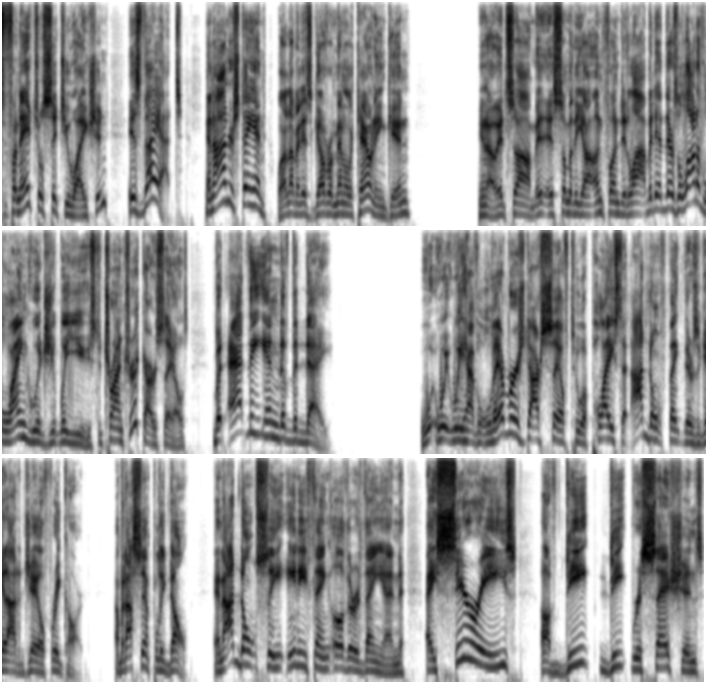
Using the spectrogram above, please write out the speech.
financial situation is that. And I understand, well, I mean, it's governmental accounting, Ken. You know, it's um, it's some of the uh, unfunded liability. There's a lot of language we use to try and trick ourselves. But at the end of the day, we, we have leveraged ourselves to a place that I don't think there's a get out of jail free card. I mean, I simply don't. And I don't see anything other than a series of deep, deep recessions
